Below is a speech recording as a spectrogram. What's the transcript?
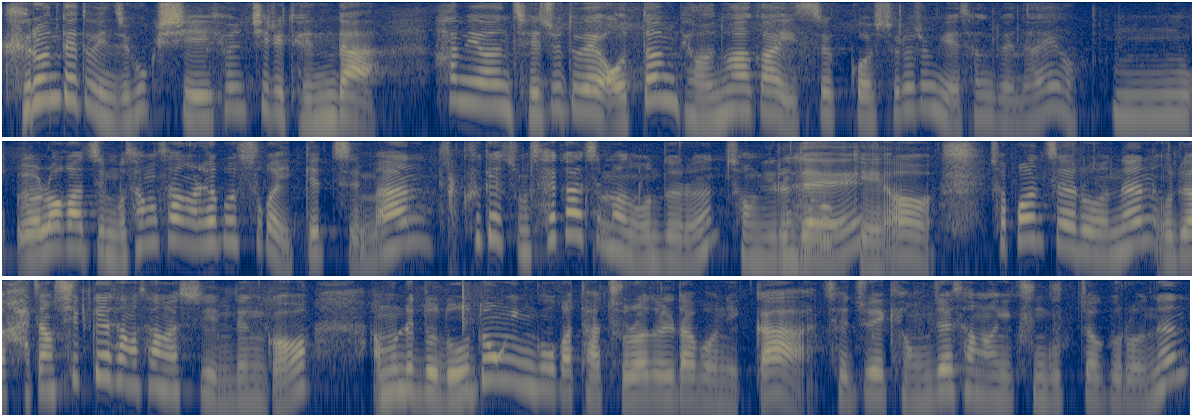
그런데도 이제 혹시 현실이 된다 하면 제주도에 어떤 변화가 있을 것으로 좀 예상되나요? 음, 여러 가지 뭐 상상을 해볼 수가 있겠지만 크게 좀 세 가지만 오늘은 정리를 네. 해볼게요. 첫 번째로는 우리가 가장 쉽게 상상할 수 있는 거 아무래도 노동 인구가 다 줄어들다 보니까 제주의 경제 상황이 궁극적으로는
